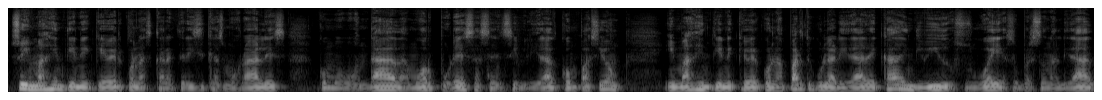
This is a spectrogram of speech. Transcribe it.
Su imagen tiene que ver con las características morales como bondad, amor, pureza, sensibilidad, compasión. Imagen tiene que ver con la particularidad de cada individuo, sus huellas, su personalidad,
